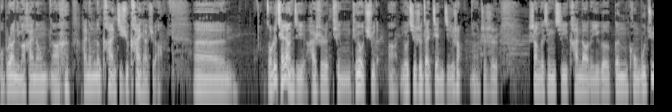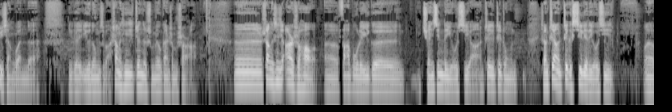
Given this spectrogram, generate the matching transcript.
我不知道你们还能啊，还能不能看继续看下去啊？嗯，总之前两集还是挺挺有趣的啊，尤其是在剪辑上啊，这是上个星期看到的一个跟恐怖剧相关的一个一个东西吧。上个星期真的是没有干什么事儿啊。嗯，上个星期二十号，呃，发布了一个全新的游戏啊。这这种像这样这个系列的游戏，呃，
